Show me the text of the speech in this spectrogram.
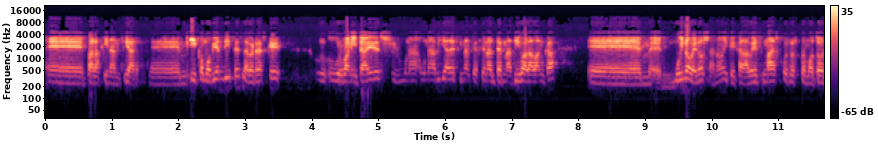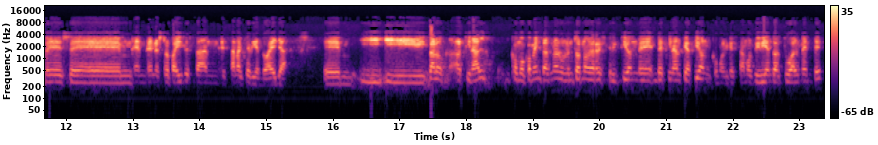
eh, para financiar. y como bien dices, la verdad es que Urbanita es una, vía de financiación alternativa a la banca eh, muy novedosa, ¿no? Y que cada vez más, pues, los promotores eh, en, nuestro país están están accediendo a ella. Eh, y, claro, al final, como comentas, ¿no? En un entorno de restricción de, financiación como el que estamos viviendo actualmente,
